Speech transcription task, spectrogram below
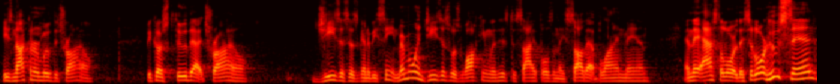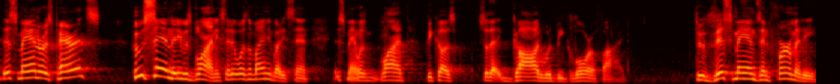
He's not going to remove the trial because through that trial, Jesus is going to be seen. Remember when Jesus was walking with his disciples and they saw that blind man? And they asked the Lord, they said, Lord, who sinned, this man or his parents? Who sinned that he was blind? He said, It wasn't by anybody's sin. This man was blind because so that God would be glorified. Through this man's infirmity,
